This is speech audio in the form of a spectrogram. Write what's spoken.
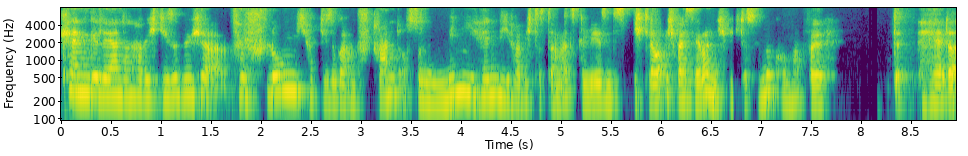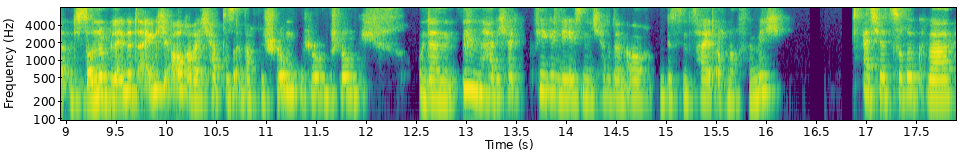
kennengelernt. Dann habe ich diese Bücher verschlungen. Ich habe die sogar am Strand auf so einem Mini-Handy habe ich das damals gelesen. Das, ich glaube, ich weiß selber nicht, wie ich das hinbekommen habe, weil hä, da, die Sonne blendet eigentlich auch, aber ich habe das einfach verschlungen, verschlungen, verschlungen. Und dann habe ich halt viel gelesen. Ich hatte dann auch ein bisschen Zeit auch noch für mich, als ich jetzt zurück war.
